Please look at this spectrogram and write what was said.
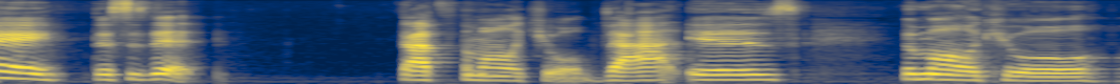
okay, this is it. That's the molecule. That is the molecule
